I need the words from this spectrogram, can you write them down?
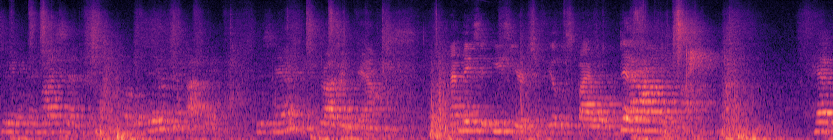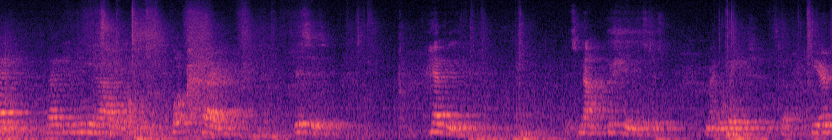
doing it in my center. But stay with the pocket. This hand, dropping down. That makes it easier to feel the spiral down. Heavy, like you need out Sorry. This is heavy. It's not pushing, it's just my weight. So here,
